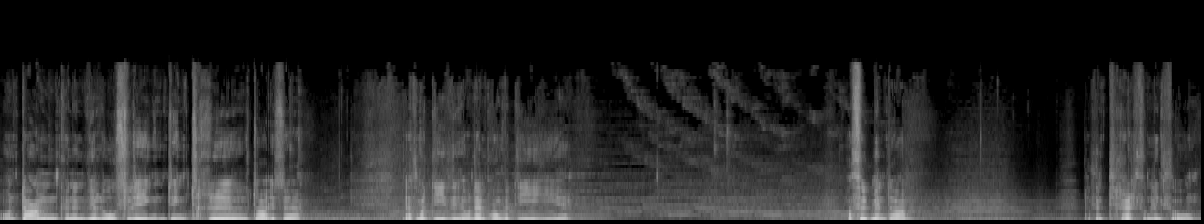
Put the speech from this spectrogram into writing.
Und dann können wir loslegen. Den Drill. Da ist er. Erstmal diese. Und dann brauchen wir die hier. Was fehlt mir denn da? Das sind rechts und links oben.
